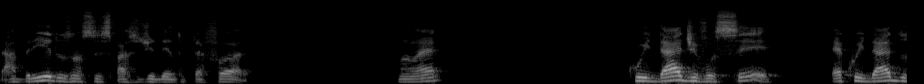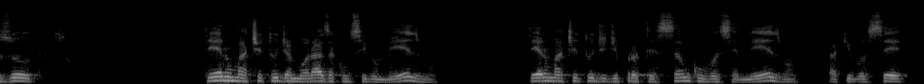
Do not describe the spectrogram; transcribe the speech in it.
abrir os nossos espaços de dentro para fora. Não é? Cuidar de você é cuidar dos outros. Ter uma atitude amorosa consigo mesmo ter uma atitude de proteção com você mesmo, para que você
